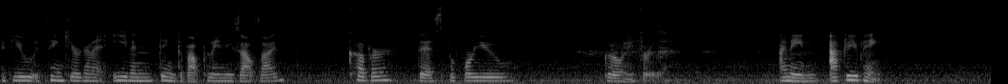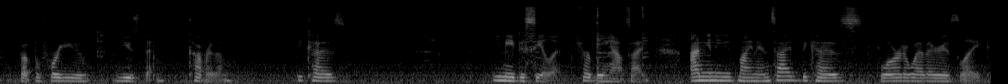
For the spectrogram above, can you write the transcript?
if you think you're gonna even think about putting these outside, cover this before you go any further. I mean, after you paint, but before you use them, cover them because you need to seal it for being outside. I'm going to use mine inside because Florida weather is like,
